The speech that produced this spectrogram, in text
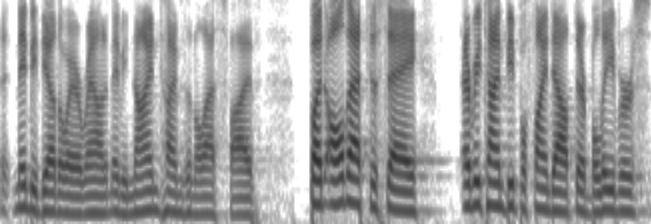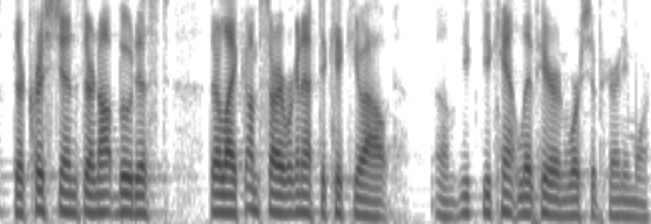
uh, maybe the other way around, maybe nine times in the last five. But all that to say, every time people find out they're believers, they're Christians, they're not Buddhist, they're like, I'm sorry, we're going to have to kick you out. Um, you, you can't live here and worship here anymore.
